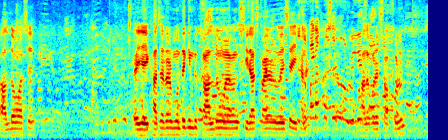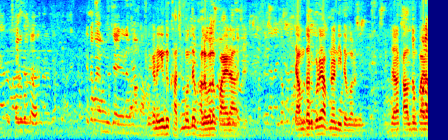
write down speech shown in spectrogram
কালদম আছে। এই যে এই খাঁচাটার মধ্যে কিন্তু কালদম এবং সিরাজ পায়রা রয়েছে এইখানে। ভালো করে শখ করুন। এখানে কিন্তু খাঁচার মধ্যে ভালো ভালো পায়রা আছে। দাম দর করে আপনারা নিতে পারবেন। যারা কালদম পায়রা।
